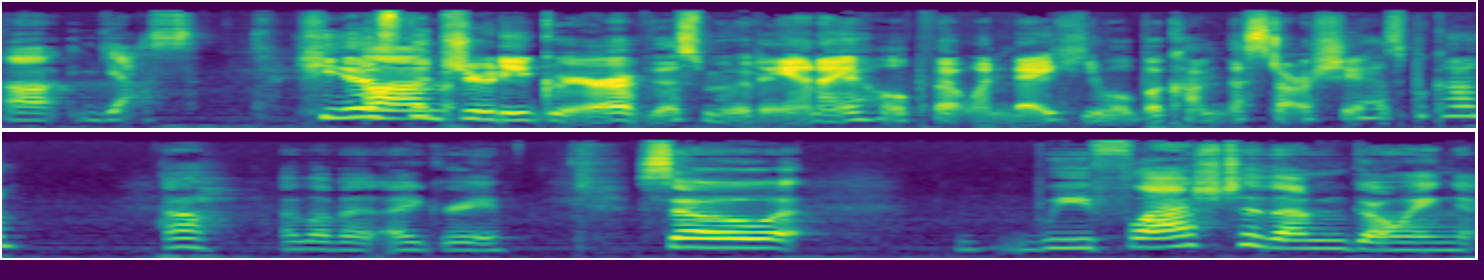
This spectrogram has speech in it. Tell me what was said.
Uh yes. He is Um, the Judy Greer of this movie and I hope that one day he will become the star she has become Oh, I love it. I agree. So we flash to them going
